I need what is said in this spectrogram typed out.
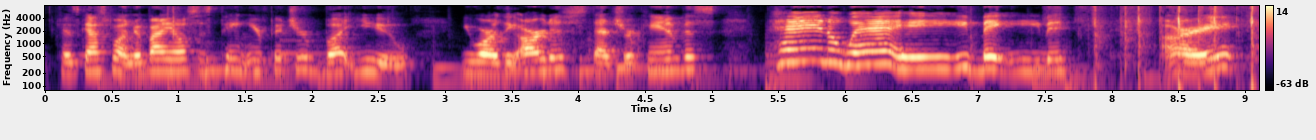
Because guess what? Nobody else is painting your picture but you. You are the artist. That's your canvas. Paint away, baby. All right.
